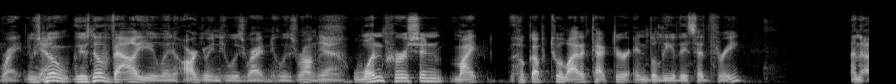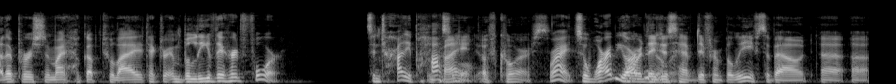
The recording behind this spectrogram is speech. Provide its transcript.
Right. There's Yeah. no there's no value in arguing who was right and who was wrong. Yeah. One person might hook up to a lie detector and believe they said three. and the other person might hook up to a lie detector and believe they heard four. It's entirely possible. Right, of course. Right. So why are we Or they just it? have different beliefs about uh, uh,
